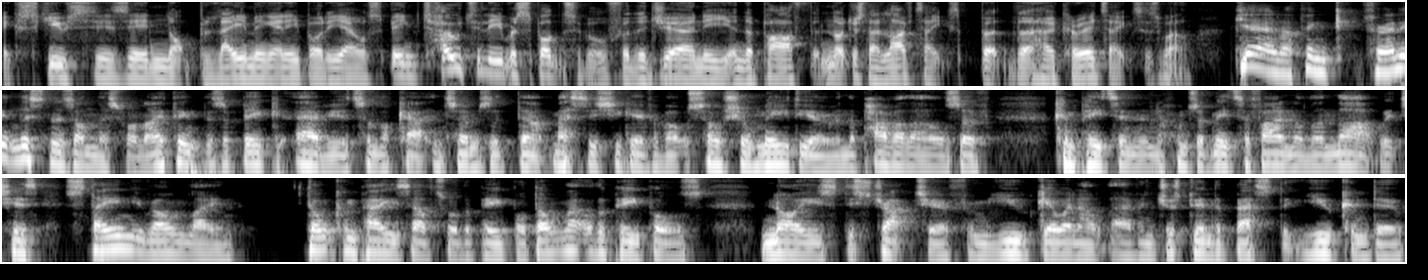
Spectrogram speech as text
excuses in, not blaming anybody else, being totally responsible for the journey and the path that not just her life takes, but that her career takes as well. Yeah, and I think for any listeners on this one, I think there's a big area to look at in terms of that message she gave about social media and the parallels of competing in a 100 metre final and that, which is stay in your own lane. Don't compare yourself to other people. Don't let other people's noise distract you from you going out there and just doing the best that you can do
